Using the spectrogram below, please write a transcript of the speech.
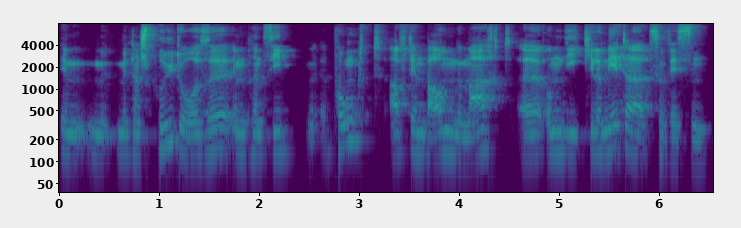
im, mit einer Sprühdose im Prinzip äh, Punkt auf den Baum gemacht, äh, um die Kilometer zu wissen.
